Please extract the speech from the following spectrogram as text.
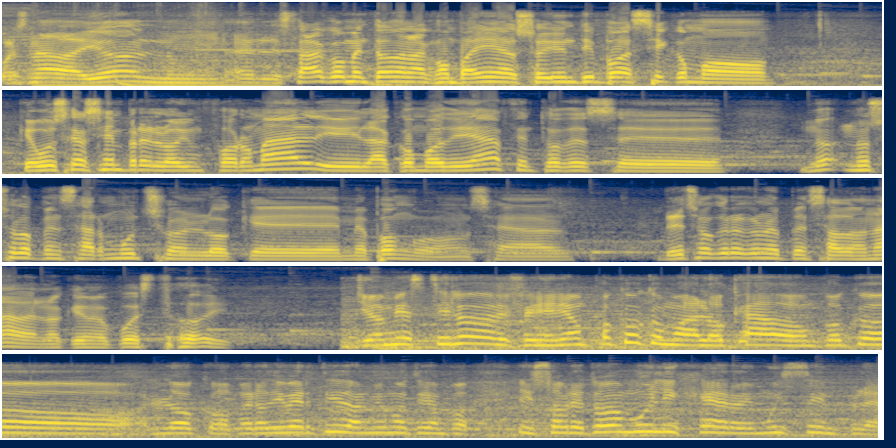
Pues nada, yo mm, le estaba comentando en la compañía, soy un tipo así como que busca siempre lo informal y la comodidad, entonces eh, no, no suelo pensar mucho en lo que me pongo, o sea, de hecho creo que no he pensado nada en lo que me he puesto hoy. Yo mi estilo lo definiría un poco como alocado, un poco loco, pero divertido al mismo tiempo. Y sobre todo muy ligero y muy simple.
